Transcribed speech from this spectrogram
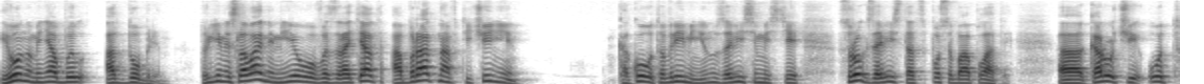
И он у меня был одобрен. Другими словами, мне его возвратят обратно в течение какого-то времени, ну, в зависимости, срок зависит от способа оплаты. А, короче, от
